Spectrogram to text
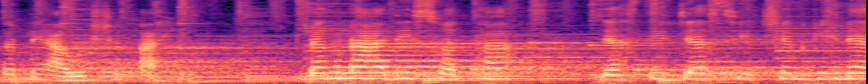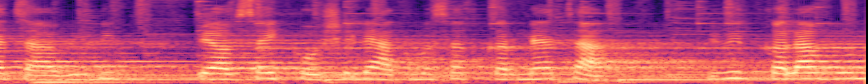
करणे आवश्यक आहे. लग्नाआधी स्वतः जास्तीत जास्त शिक्षण घेण्याचा विविध व्यावसायिक कौशल्य आत्मसात करण्याचा विविध कलागुण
